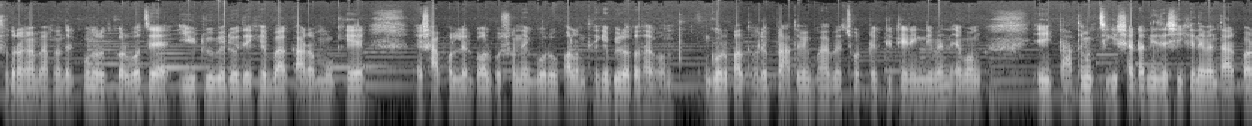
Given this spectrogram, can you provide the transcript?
সুতরাং আমি আপনাদেরকে অনুরোধ করব যে, ইউটিউবে ভিডিও দেখে বা কারও মুখে সাফল্যের গল্প শুনে গরু পালন থেকে বিরত থাকুন। গরু পালতে হলে প্রাথমিকভাবে ছোট্ট একটি ট্রেনিং নেবেন এবং এই প্রাথমিক চিকিৎসাটা নিজে শিখে নেবেন। তারপর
